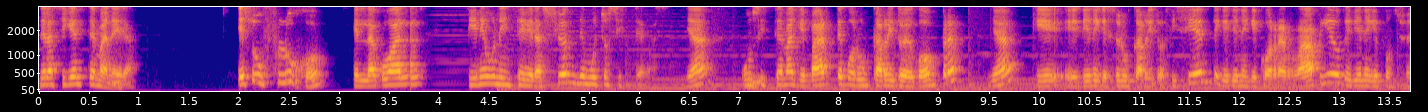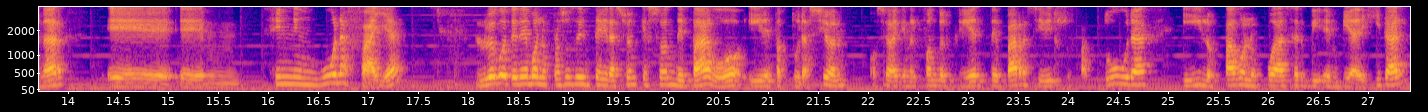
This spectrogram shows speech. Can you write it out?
de la siguiente manera. Es un flujo en la cual tiene una integración de muchos sistemas, ¿ya? Un sistema que parte por un carrito de compra, ¿ya? Que eh, tiene que ser un carrito eficiente, que tiene que correr rápido, que tiene que funcionar eh, em, sin ninguna falla, Luego tenemos los procesos de integración que son de pago y de facturación, o sea que en el fondo el cliente va a recibir su factura y los pagos los puede hacer en vía digital.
